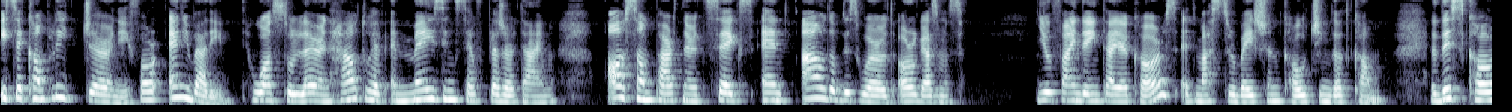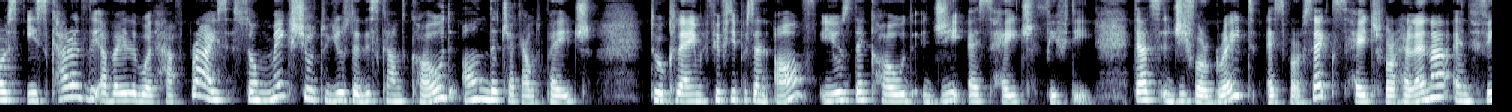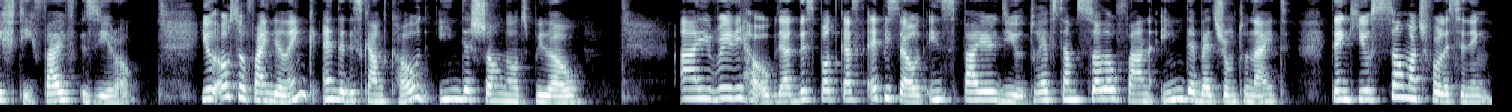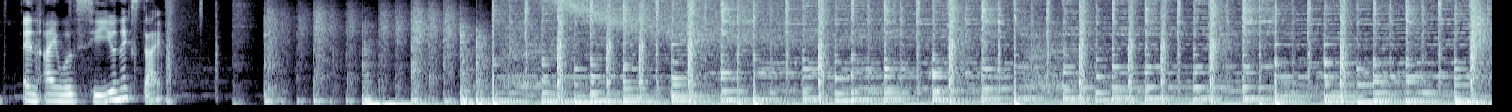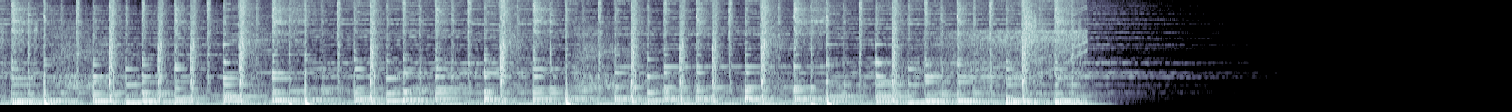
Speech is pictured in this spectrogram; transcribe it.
It's a complete journey for anybody who wants to learn how to have amazing self pleasure time, awesome partnered sex, and out of this world orgasms. You'll find the entire course at masturbationcoaching.com. This course is currently available at half price, so make sure to use the discount code on the checkout page. To claim 50% off, use the code GSH50. That's G for great, S for sex, H for Helena, and 50, 50. You'll also find the link and the discount code in the show notes below. I really hope that this podcast episode inspired you to have some solo fun in the bedroom tonight. Thank you so much for listening, and I will see you next time.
